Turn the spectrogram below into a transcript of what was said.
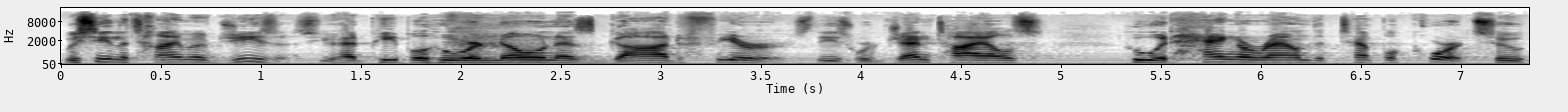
We see in the time of Jesus, you had people who were known as God-fearers. These were Gentiles who would hang around the temple courts, who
